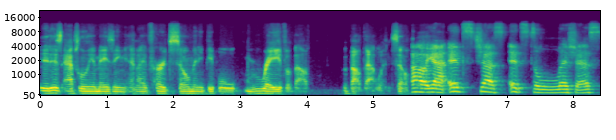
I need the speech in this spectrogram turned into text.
It is absolutely amazing, and I've heard so many people rave about about that one. So Oh yeah, it's just it's delicious.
